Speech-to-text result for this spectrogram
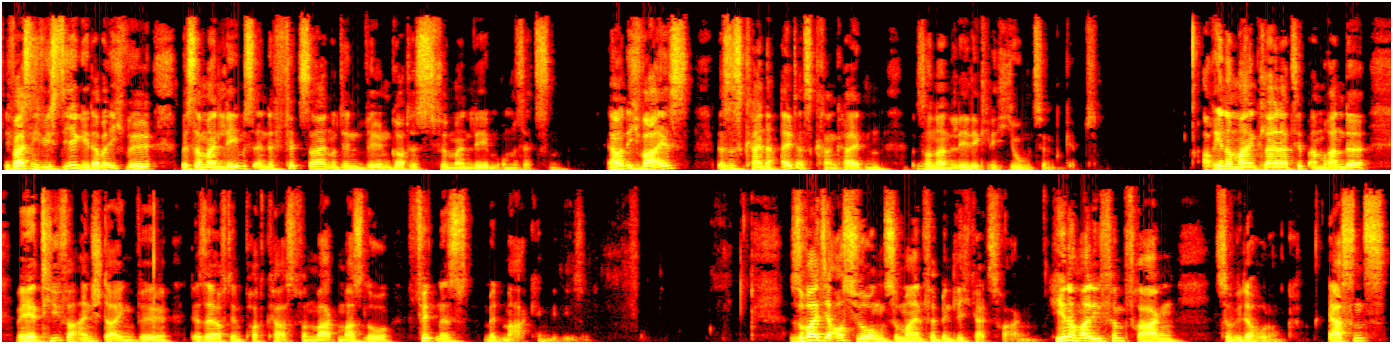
Ich weiß nicht, wie es dir geht, aber ich will bis an mein Lebensende fit sein und den Willen Gottes für mein Leben umsetzen. Ja, und ich weiß, dass es keine Alterskrankheiten, sondern lediglich Jugendsünden gibt. Auch hier nochmal ein kleiner Tipp am Rande. Wer hier tiefer einsteigen will, der sei auf den Podcast von Mark Maslow Fitness mit Mark hingewiesen. Soweit die Ausführungen zu meinen Verbindlichkeitsfragen. Hier nochmal die fünf Fragen zur Wiederholung. Erstens,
